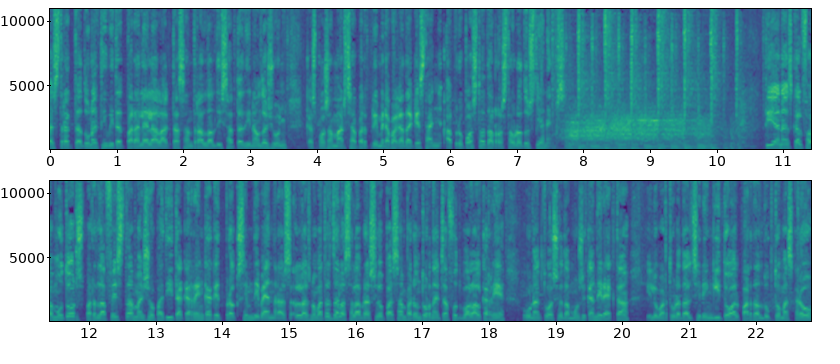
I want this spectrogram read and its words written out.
Es tracta d'una activitat paral·lela a l'acte central del dissabte 19 de juny que es posa en marxa per primera vegada aquest any a proposta dels restauradors tianecs. Tiana escalfa motors per la festa major petita que arrenca aquest pròxim divendres. Les novetats de la celebració passen per un torneig de futbol al carrer, una actuació de música en directe i l'obertura del xiringuito al Parc del Doctor Mascaró,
